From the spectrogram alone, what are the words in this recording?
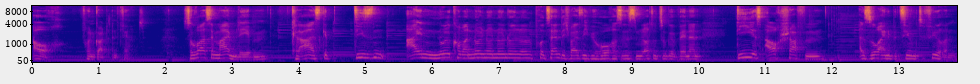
auch von Gott entfernt. So war es in meinem Leben. Klar, es gibt diesen einen 0,0000%, ich weiß nicht wie hoch es ist, im Lotto zu gewinnen, die es auch schaffen, so eine Beziehung zu führen.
